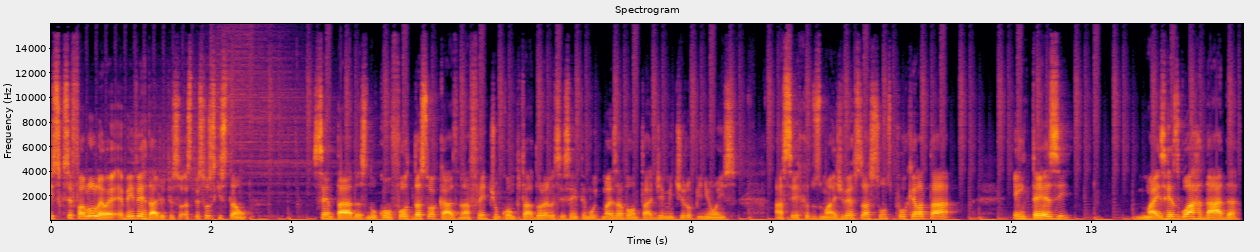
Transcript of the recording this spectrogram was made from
isso que você falou, Léo, é, é, bem verdade. As pessoas, as pessoas que estão sentadas no conforto da sua casa, na frente de um computador, elas se sentem muito mais à vontade de emitir opiniões acerca dos mais diversos assuntos, porque ela está, em tese, mais resguardada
